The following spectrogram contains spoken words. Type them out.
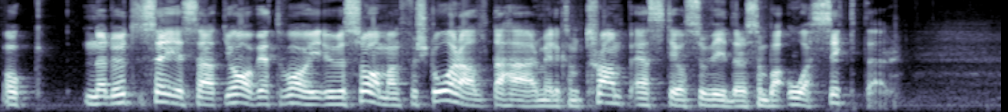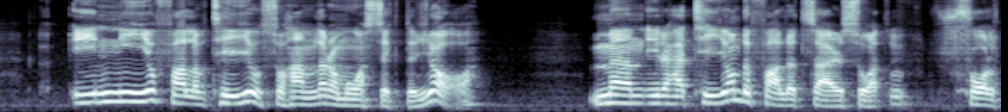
Och när du säger så att ja, vet du vad, i USA man förstår allt det här med liksom Trump, SD och så vidare som bara åsikter. I nio fall av tio så handlar det om åsikter, ja. Men i det här tionde fallet så är det så att folk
